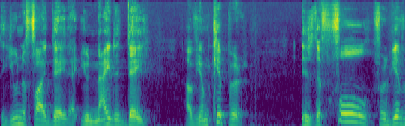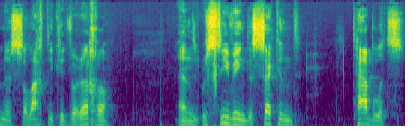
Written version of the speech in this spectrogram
the unified day, that united day of Yom Kippur, is the full forgiveness, Salachti Kidvarecha, and receiving the second tablets,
